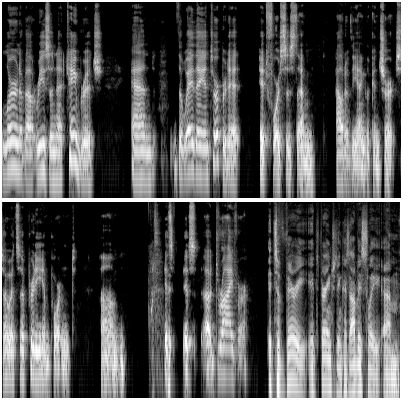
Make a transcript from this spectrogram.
learn about reason at Cambridge, and the way they interpret it, it forces them out of the Anglican Church. So it's a pretty important. Um, it's it's a driver. It's a very it's very interesting because obviously um,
